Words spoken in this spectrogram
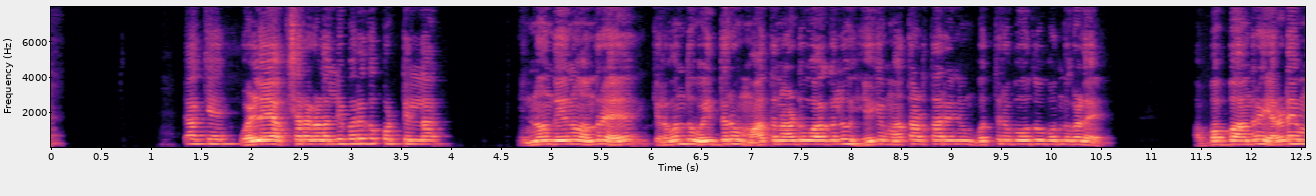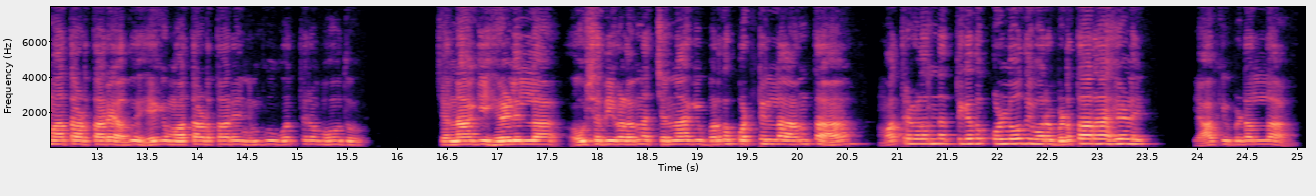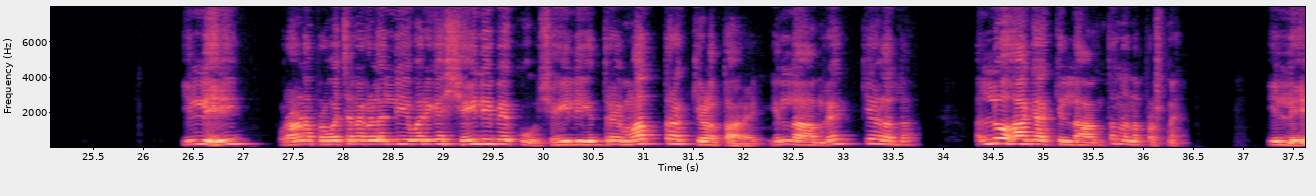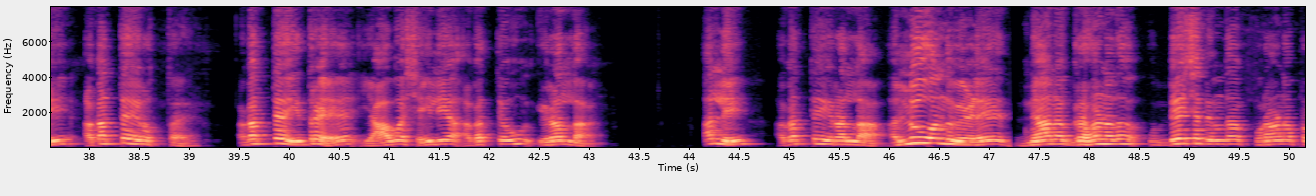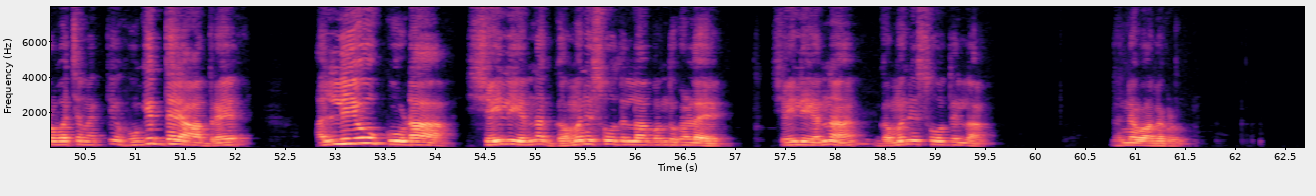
ಯಾಕೆ? ಒಳ್ಳೆಯ ಅಕ್ಷರಗಳಲ್ಲಿ ಬರೆದು ಕೊಟ್ಟಿಲ್ಲ. ಇನ್ನೊಂದೇನು ಅಂದ್ರೆ ಕೆಲವೊಂದು ವೈದ್ಯರು ಮಾತನಾಡುವಾಗಲೂ ಹೇಗೆ ಮಾತಾಡ್ತಾರೆ ನಿಮ್ಗೆ ಗೊತ್ತಿರಬಹುದು ಬಂಧುಗಳೇ. ಅಬ್ಬಬ್ಬ ಅಂದ್ರೆ ಎರಡೇ ಮಾತಾಡ್ತಾರೆ, ಅದು ಹೇಗೆ ಮಾತಾಡ್ತಾರೆ ನಿಮಗೂ ಗೊತ್ತಿರಬಹುದು. ಚೆನ್ನಾಗಿ ಹೇಳಿಲ್ಲ, ಔಷಧಿಗಳನ್ನ ಚೆನ್ನಾಗಿ ಬರೆದು ಕೊಟ್ಟಿಲ್ಲ ಅಂತ ಮಾತ್ರೆಗಳನ್ನ ತೆಗೆದುಕೊಳ್ಳೋದು ಇವರು ಬಿಡ್ತಾರಾ ಹೇಳಿ. ಯಾಕೆ ಬಿಡಲ್ಲ? ಇಲ್ಲಿ ಪುರಾಣ ಪ್ರವಚನಗಳಲ್ಲಿ ಇವರಿಗೆ ಶೈಲಿ ಬೇಕು. ಶೈಲಿ ಇದ್ರೆ ಮಾತ್ರ ಕೇಳ್ತಾರೆ, ಇಲ್ಲ ಅಂದ್ರೆ ಕೇಳಲ್ಲ. ಅಲ್ಲೂ ಹಾಗೆ ಹಾಕಿಲ್ಲ ಅಂತ ನನ್ನ ಪ್ರಶ್ನೆ. ಇಲ್ಲಿ ಅಗತ್ಯ ಇರುತ್ತೆ. ಅಗತ್ಯ ಇದ್ರೆ ಯಾವ ಶೈಲಿಯ ಅಗತ್ಯವೂ ಇರಲ್ಲ. ಅಲ್ಲಿ ಅಗತ್ಯ ಇರಲ್ಲ. ಅಲ್ಲೂ ಒಂದು ವೇಳೆ ಜ್ಞಾನ ಗ್ರಹಣದ ಉದ್ದೇಶದಿಂದ ಪುರಾಣ ಪ್ರವಚನಕ್ಕೆ ಹೋಗಿದ್ದೆ ಆದ್ರೆ ಅಲ್ಲಿಯೂ ಕೂಡ ಶೈಲಿಯನ್ನ ಗಮನಿಸೋದಿಲ್ಲ ಬಂಧುಗಳೇ. ಶೈಲಿಯನ್ನ ಗಮನಿಸೋದಿಲ್ಲ. ಧನ್ಯವಾದಗಳು.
